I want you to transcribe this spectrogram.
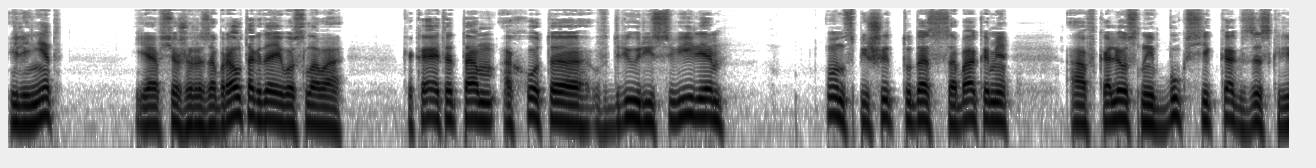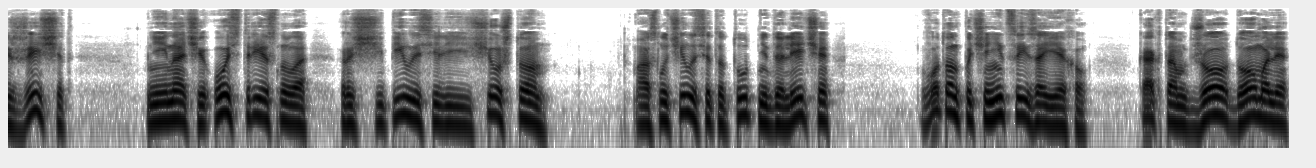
Или нет? Я все же разобрал тогда его слова. Какая-то там охота в Дрюрисвилле. Он спешит туда с собаками, а в колесной буксе как заскрежещет. Не иначе ось треснула, расщепилась или еще что. А случилось это тут, недалече. Вот он починиться и заехал. Как там Джо, дома ли?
